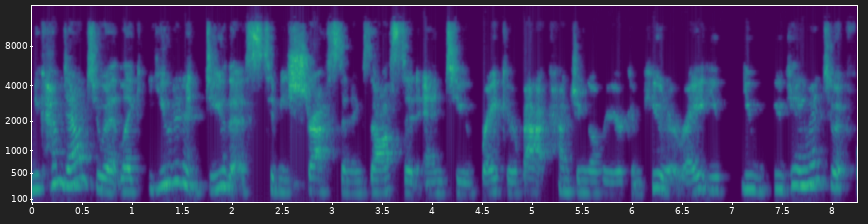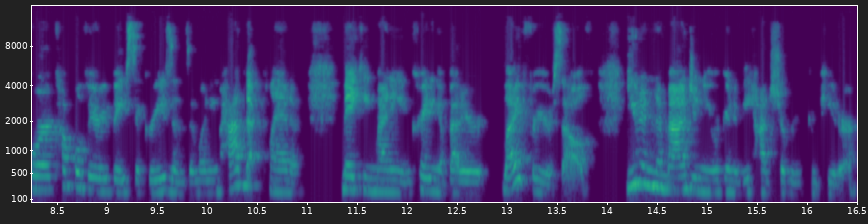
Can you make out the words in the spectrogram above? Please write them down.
when you come down to it, like you didn't do this to be stressed and exhausted and to break your back hunching over your computer, right? You you you came into it for a couple very basic reasons. And when you had that plan of making money and creating a better life for yourself, you didn't imagine you were going to be hunched over your computer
